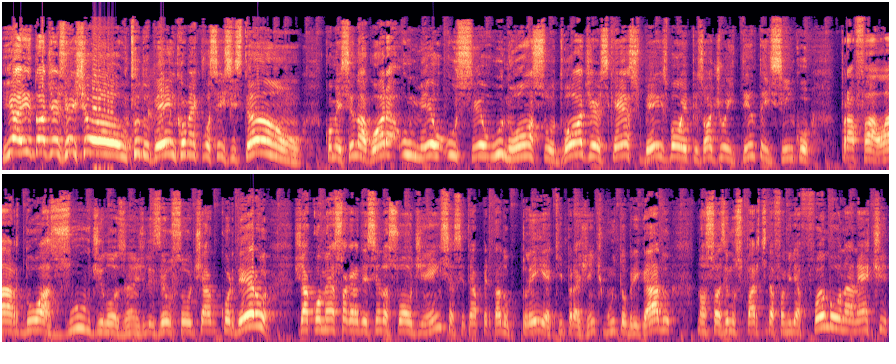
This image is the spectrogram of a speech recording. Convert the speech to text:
E aí, Dodgers Nation, tudo bem? Como é que vocês estão? Começando agora o meu, o seu, o nosso Dodgers Cast Baseball, episódio 85, para falar do azul de Los Angeles. Eu sou o Thiago Cordeiro, já começo agradecendo a sua audiência, você ter apertado play aqui pra gente, muito obrigado. Nós fazemos parte da família Fumble na net,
